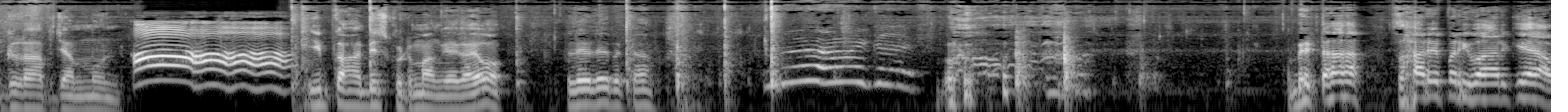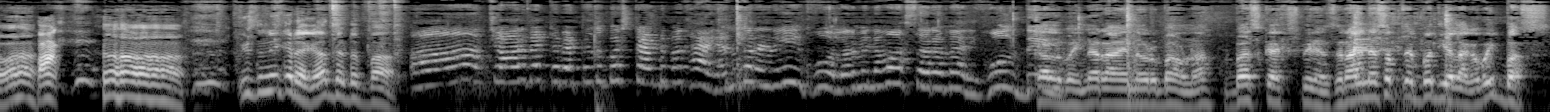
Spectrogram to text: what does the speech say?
गुलाब जामुन। ईब कहाँ बिस्कुट मांगेगा यो? ले ले बेटा। बेटा सारे परिवार के आवा हाँ, इसने करेगा डब्बा? हाँ चार बैठे बैठे तो दे। कल भाई ना रायन और भावना बस का एक्सपीरियंस रायन सबसे बढ़िया लगा भाई बस।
